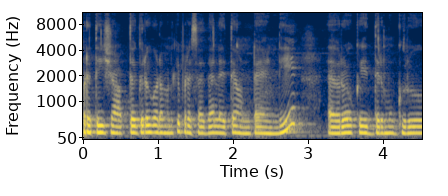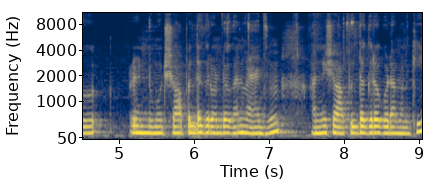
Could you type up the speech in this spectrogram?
ప్రతి షాప్ దగ్గర కూడా మనకి ప్రసాదాలు అయితే ఉంటాయండి. ఎవరో ఒక ఇద్దరు ముగ్గురు రెండు మూడు షాపుల దగ్గర ఉండవు కానీ మ్యాక్సిమం అన్ని షాపుల దగ్గర కూడా మనకి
